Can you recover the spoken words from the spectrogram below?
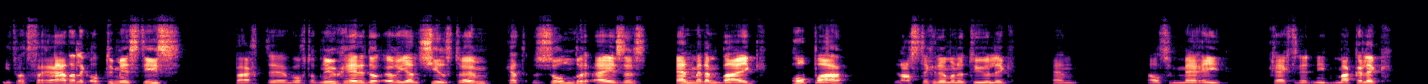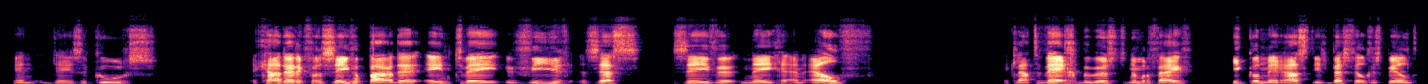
iets wat verraderlijk optimistisch. Paard uh, wordt opnieuw gereden door Urjan Schielström. Gaat zonder ijzers en met een bike. Hoppa. Lastig nummer natuurlijk. En als Mary krijgt hij het niet makkelijk in deze koers. Ik ga uiteindelijk voor 7 paarden. 1, 2, 4, 6, 7, 9 en 11. Ik laat weg bewust nummer 5, Icon Meras. Die is best veel gespeeld,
